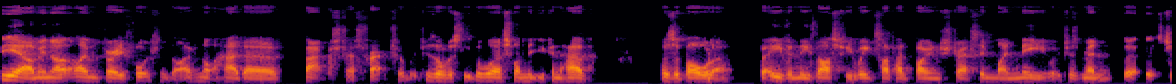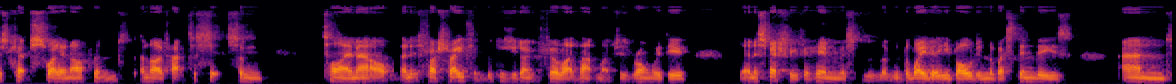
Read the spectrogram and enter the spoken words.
Yeah, I mean, I, am very fortunate that I've not had a back stress fracture, which is obviously the worst one that you can have as a bowler. But even these last few weeks, I've had bone stress in my knee, which has meant that it's just kept swelling up, and and I've had to sit some time out. And it's frustrating because you don't feel like that much is wrong with you. And especially for him, the way that he bowled in the West Indies and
